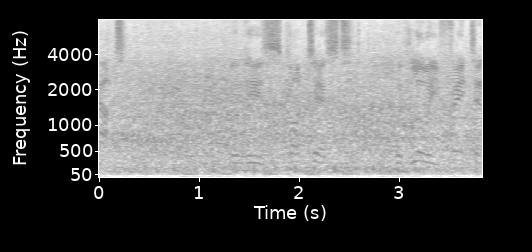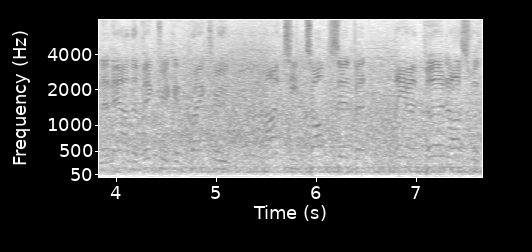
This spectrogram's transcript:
out in his contest with Louis Fenton. And now the victory can break through Archie Thompson, but Leo Bertos with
